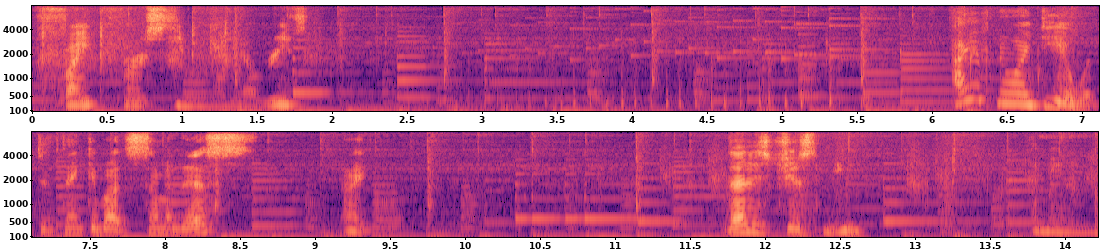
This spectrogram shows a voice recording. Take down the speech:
fight for seemingly no reason. I have no idea what to think about some of this. I. That is just me. I mean,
